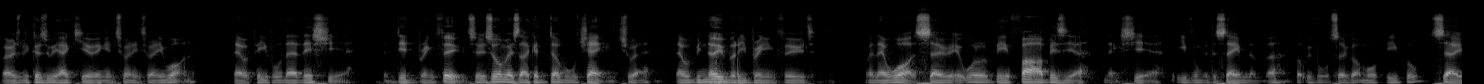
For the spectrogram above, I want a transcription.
Whereas because we had queuing in 2021 there were people there this year that did bring food so it's almost like a double change where there would be nobody bringing food when there was. So it will be far busier next year, even with the same number. But we've also got more people. So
